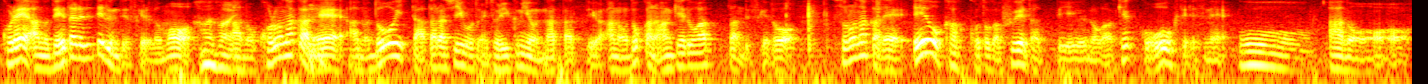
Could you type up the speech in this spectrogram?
これあのデータで出てるんですけれども、はいはい。あのコロナ禍であのどういった新しいことに取り組むようになったっていうあのどっかのアンケートがあったんですけどその中で絵を描くことが増えたっていうのが結構多くてですね。おおあの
